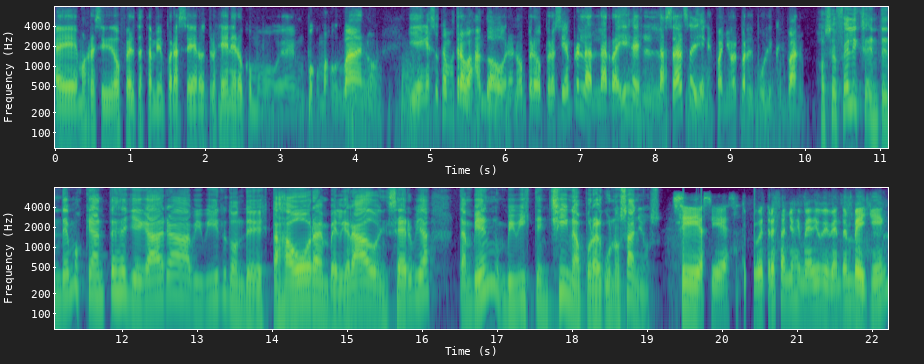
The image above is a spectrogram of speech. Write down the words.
Eh, hemos recibido ofertas también para hacer otro género como eh, un poco más urbano y en eso estamos trabajando ahora, ¿no? Pero, pero siempre la, la, raíz es la salsa y en español para el público hispano. José Félix, entendemos que antes de llegar a vivir donde estás ahora, en Belgrado, en Serbia, también viviste en China por algunos años. Sí, así es. Estuve tres años y medio viviendo en Beijing.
